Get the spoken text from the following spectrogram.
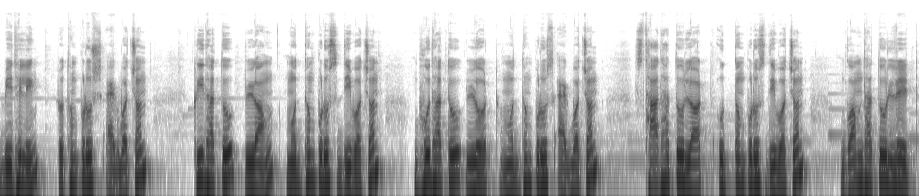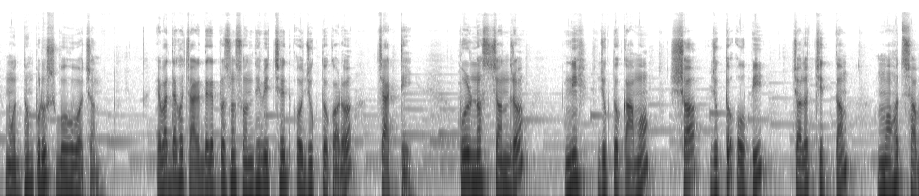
বিধিলিং, প্রথম পুরুষ এক একবচন ক্রিধাতু লং, মধ্যম পুরুষ দ্বিবচন ভূধাতু লোট, মধ্যম পুরুষ একবচন স্থা ধাতু, লট, উত্তম পুরুষ দ্বিবচন গম ধাতু, লেট, মধ্যম পুরুষ বহুবচন এবার দেখো চারের দিকের প্রশ্ন সন্ধি বিচ্ছেদ ও যুক্ত করো। চারটি। পূর্ণশ্চন্দ্র নিহ যুক্ত কাম, স যুক্ত ওপি চলচ্চিত্তম, মহোৎসব,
